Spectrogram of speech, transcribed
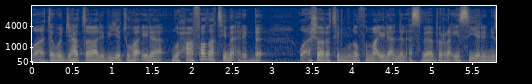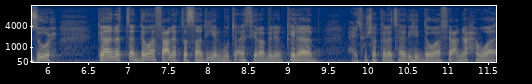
وتوجهت غالبيتها إلى محافظة مأرب. وأشارت المنظمة إلى أن الأسباب الرئيسية للنزوح كانت الدوافع الاقتصادية المتأثرة بالانقلاب حيث شكلت هذه الدوافع نحو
